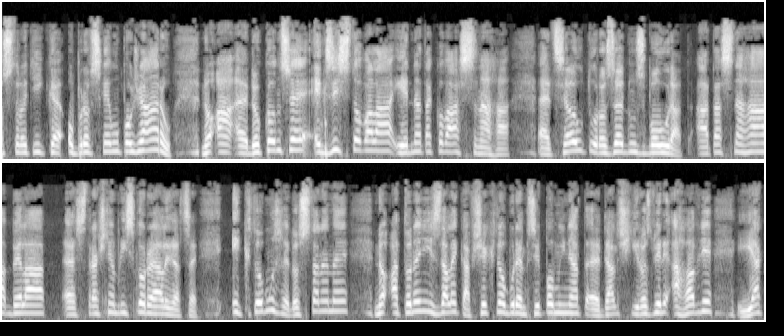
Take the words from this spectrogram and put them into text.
století k obrovskému požáru. No a dokonce existovala jedna taková taková snaha eh, celou tu rozhlednu zbourat. A ta snaha byla eh, strašně blízko realizace. I k tomu se dostaneme, no a to není zdaleka všechno, budeme připomínat eh, další rozměry a hlavně, jak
